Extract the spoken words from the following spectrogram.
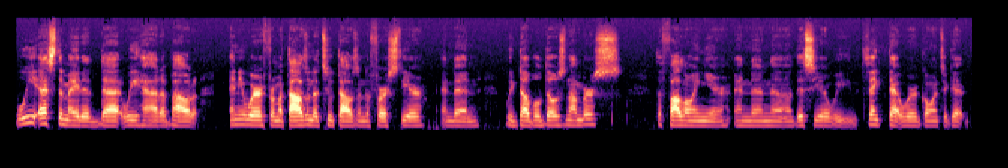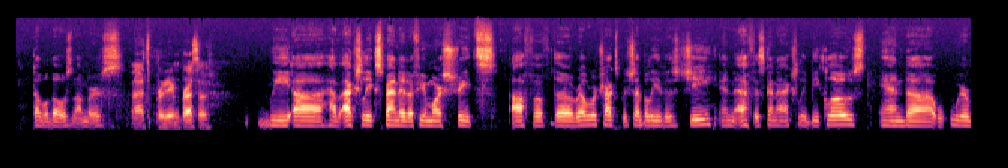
We estimated that we had about anywhere from a thousand to two thousand the first year, and then we doubled those numbers the following year, and then uh, this year we think that we're going to get double those numbers. That's pretty impressive. We uh, have actually expanded a few more streets off of the railroad tracks, which I believe is G, and F is going to actually be closed, and uh, we're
